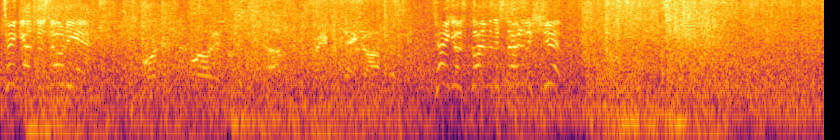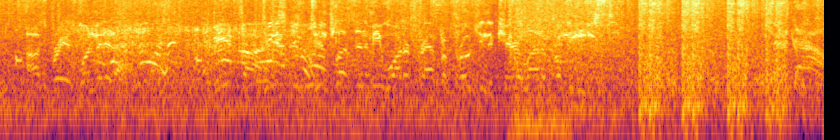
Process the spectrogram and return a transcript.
Take out the Zodiac! Ordnance is loaded. Up. Ready for takeoff. Tango's climbing the side of the ship! Osprey is one minute out. Be advised, 10 plus enemy watercraft approaching the Carolina from the east. Down.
